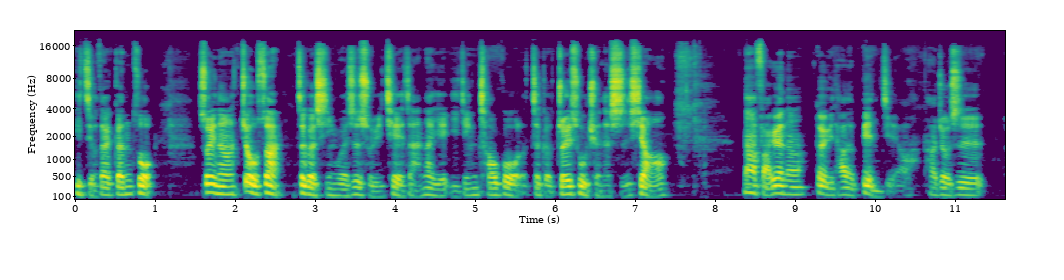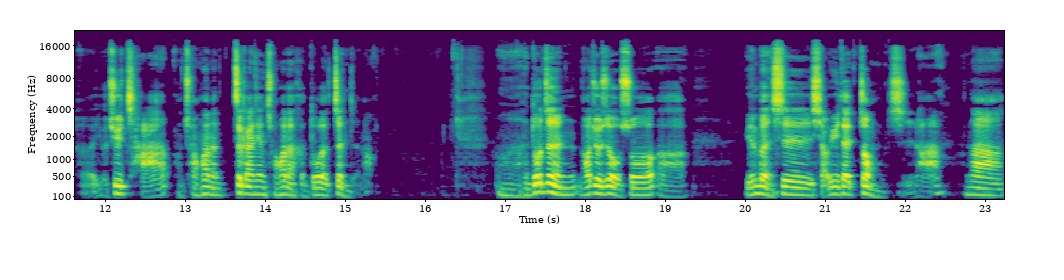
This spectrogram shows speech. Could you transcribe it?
一直有在耕作，所以呢，就算这个行为是属于窃占，那也已经超过了这个追诉权的时效哦。那法院呢，对于他的辩解啊，他就是呃有去查传唤了这个案件传唤了很多的证人啊，嗯，很多证人，然后就是有说啊。呃原本是小玉在种植啦，那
